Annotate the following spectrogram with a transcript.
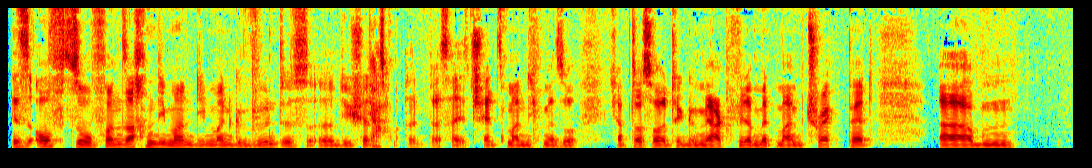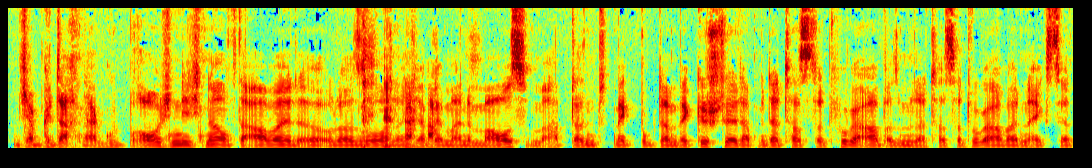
ist oft so von Sachen, die man, die man gewöhnt ist, äh, die schätzt ja. man, das heißt, schätzt man nicht mehr so. Ich habe das heute gemerkt, wieder mit meinem Trackpad. Ähm, ich habe gedacht, na gut, brauche ich nicht, ne, auf der Arbeit äh, oder so. Ne? Ich habe ja meine Maus, habe dann das MacBook dann weggestellt, habe mit der Tastatur gearbeitet, also mit der Tastatur gearbeitet, extern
